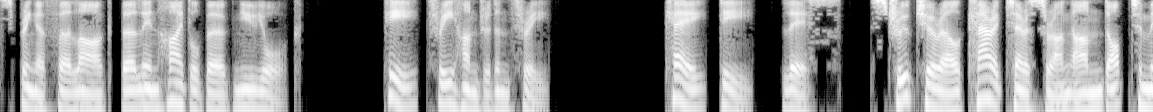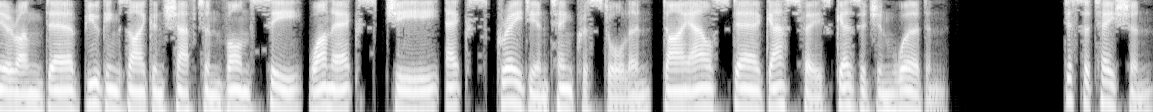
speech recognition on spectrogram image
Springer Verlag, Berlin Heidelberg New York p. 303. K. D. Liss. Strukturelle Charakterisierung und Optimierung der Beugungseigenschaften von C 1x, G x Gradientenkristallen, die aus der Gasphase gesiegen werden. Dissertation,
